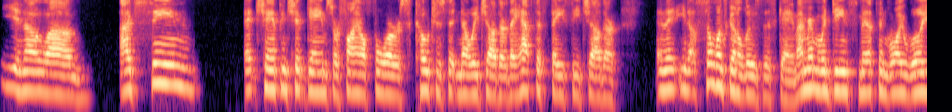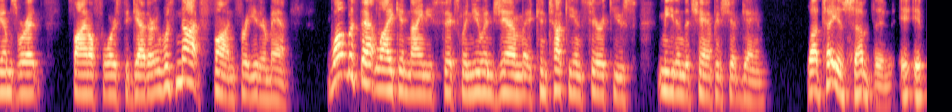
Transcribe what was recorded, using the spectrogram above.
You know, um, I've seen at championship games or final fours, coaches that know each other, they have to face each other. And they, you know, someone's going to lose this game. I remember when Dean Smith and Roy Williams were at final fours together. It was not fun for either man. What was that like in 96 when you and Jim at Kentucky and Syracuse meet in the championship game? Well, I'll tell you something. It, it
